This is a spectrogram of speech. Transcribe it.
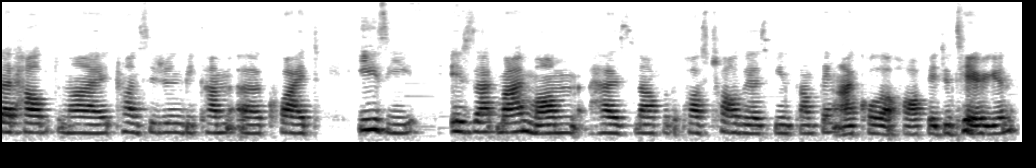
that helped my transition become uh, quite easy is that my mom has now for the past 12 years been something I call a half vegetarian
